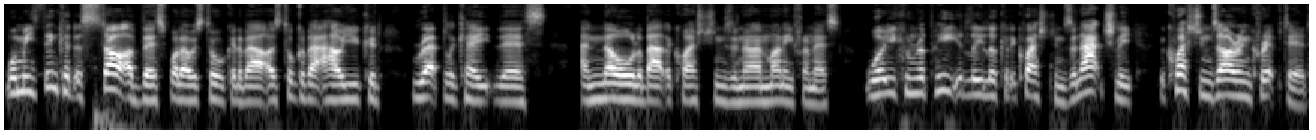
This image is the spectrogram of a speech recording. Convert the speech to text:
when we think at the start of this, what I was talking about, I was talking about how you could replicate this and know all about the questions and earn money from this. Well, you can repeatedly look at the questions, and actually, the questions are encrypted,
